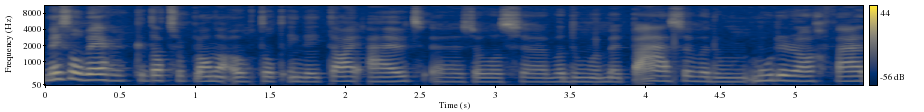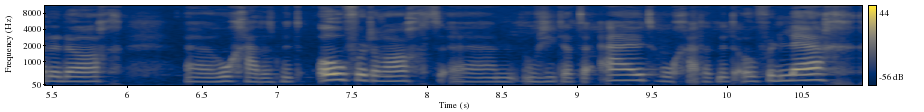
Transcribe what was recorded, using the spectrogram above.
Meestal werk ik dat soort plannen ook tot in detail uit. Uh, zoals uh, wat doen we met Pasen, wat doen we Moederdag, Vaderdag. Uh, hoe gaat het met overdracht? Um, hoe ziet dat eruit? Hoe gaat het met overleg?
